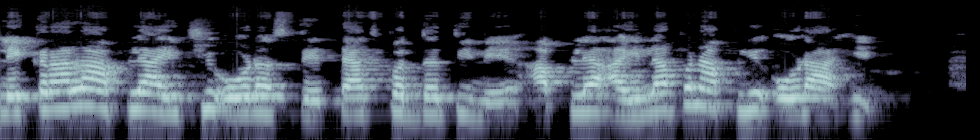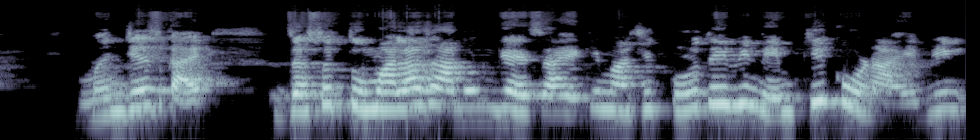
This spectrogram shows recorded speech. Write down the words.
लेकराला आपल्या आईची ओढ असते त्याच पद्धतीने आपल्या आईला पण आपली ओढ आहे. म्हणजेच काय? जसं तुम्हाला जाणून घ्यायचं आहे की माझी कुळदेवी नेमकी कोण आहे? मी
